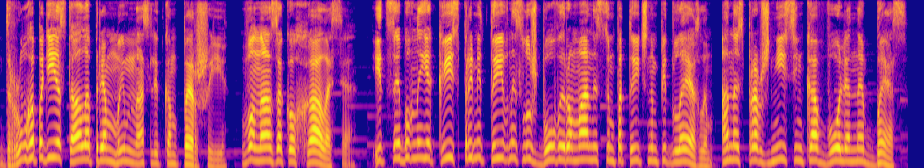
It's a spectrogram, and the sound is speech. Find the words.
Друга подія стала прямим наслідком першої. Вона закохалася. І це був не якийсь примітивний службовий роман із симпатичним підлеглим, а найсправжнісінька воля небес.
